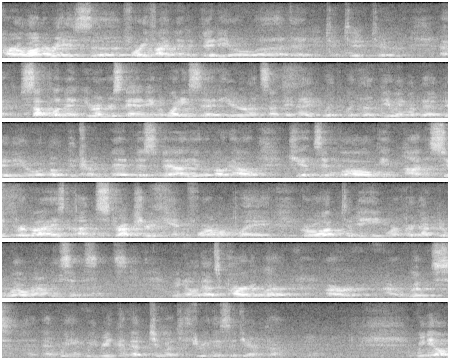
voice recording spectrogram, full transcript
Carl Honore's 45-minute uh, video, uh, to, to, to uh, supplement your understanding of what he said here on Sunday night with, with a viewing of that video about the tremendous value about how kids involved in unsupervised, unstructured, informal play grow up to be more productive, well-rounded citizens. We know that's part of our, our, our roots and we, we recommit to it through this agenda. We know,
